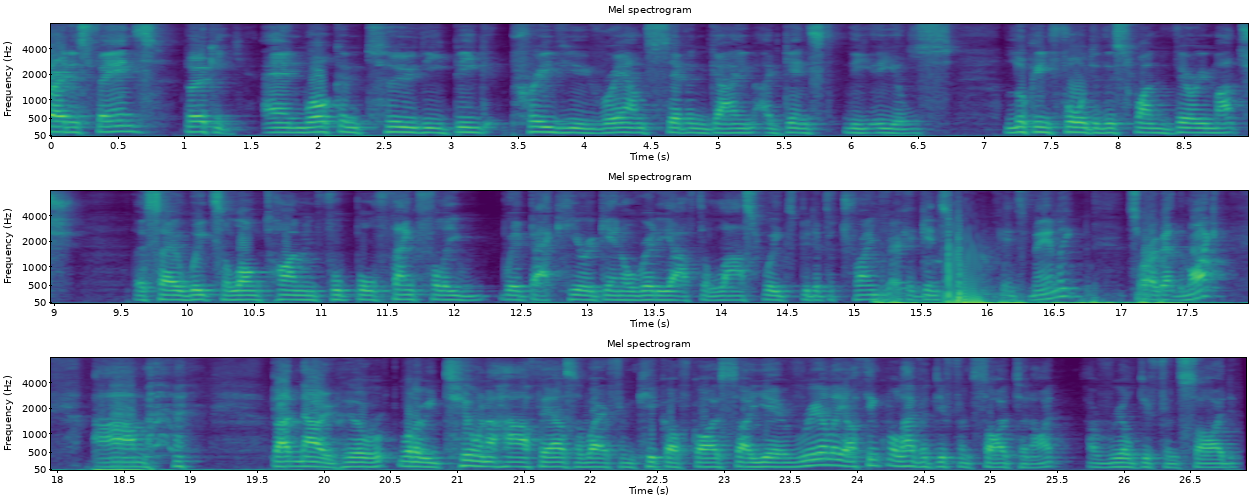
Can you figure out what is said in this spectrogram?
Raiders fans, Berkey, and welcome to the big preview round seven game against the Eels. Looking forward to this one very much. They say a week's a long time in football. Thankfully, we're back here again already after last week's bit of a train wreck against against Manly. Sorry about the mic. Um, but no, we're what are we, two and a half hours away from kickoff, guys. So yeah, really, I think we'll have a different side tonight, a real different side.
